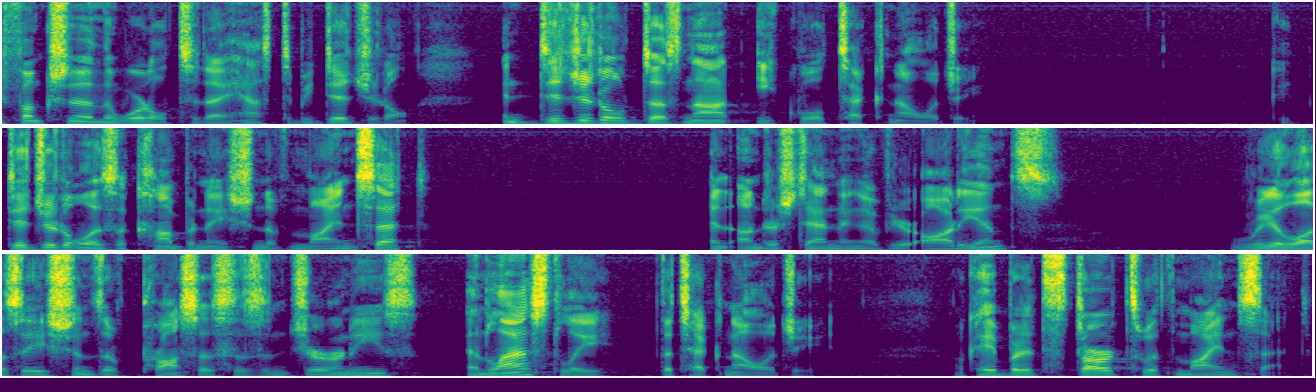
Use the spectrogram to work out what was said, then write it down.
function in the world today has to be digital. And digital does not equal technology. Okay, digital is a combination of mindset and understanding of your audience, realizations of processes and journeys, and lastly, the technology. Okay, but it starts with mindset.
